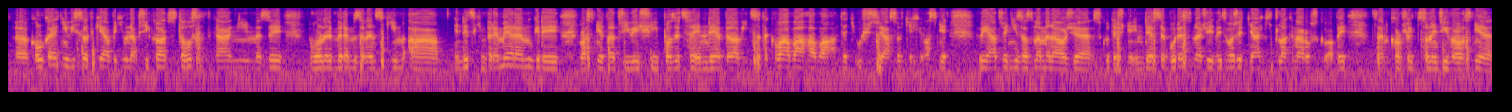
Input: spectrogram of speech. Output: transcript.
Uh, konkrétní výsledky já vidím například z toho setkání mezi Volodymyrem Zelenským a indickým premiérem, kdy vlastně ta dřívější pozice Indie byla více taková váhavá a teď už já jsem v těch vlastně vyjádření zaznamenal, že skutečně Indie se bude snažit vytvořit nějaký tlak na Rusko, aby ten konflikt co nejdříve vlastně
